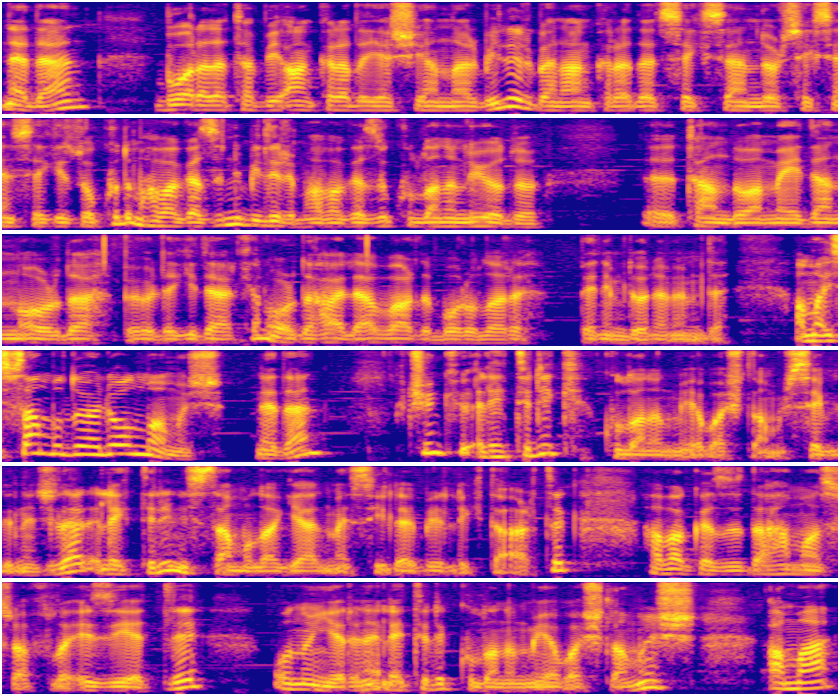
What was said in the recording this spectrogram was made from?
Neden? Bu arada tabii Ankara'da yaşayanlar bilir. Ben Ankara'da 84-88 okudum. Hava gazını bilirim. Hava gazı kullanılıyordu. E, Tandoğa Meydanı'nın orada böyle giderken orada hala vardı boruları benim dönemimde. Ama İstanbul'da öyle olmamış. Neden? Çünkü elektrik kullanılmaya başlamış sevgili dinleyiciler. Elektriğin İstanbul'a gelmesiyle birlikte artık hava gazı daha masraflı, eziyetli. Onun yerine elektrik kullanılmaya başlamış. Ama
